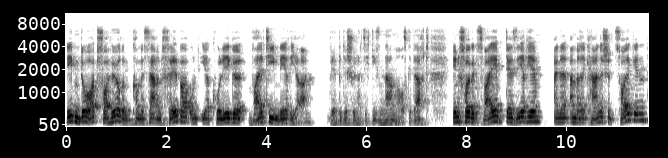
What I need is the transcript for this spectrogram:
Eben dort verhören Kommissarin Felber und ihr Kollege Walti Merian, wer bitteschön hat sich diesen Namen ausgedacht, in Folge 2 der Serie eine amerikanische Zeugin,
